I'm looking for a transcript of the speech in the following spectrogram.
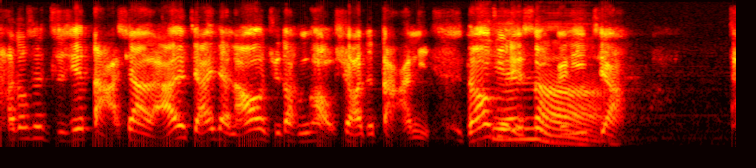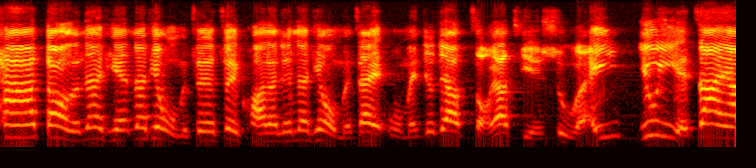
他都是直接打下来，而且讲一讲，然后觉得很好笑，他就打你。然后这也是我跟你讲，他到了那天，那天我们追的最夸张，就那天我们在我们就是要走要结束了，哎，U 也在啊，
